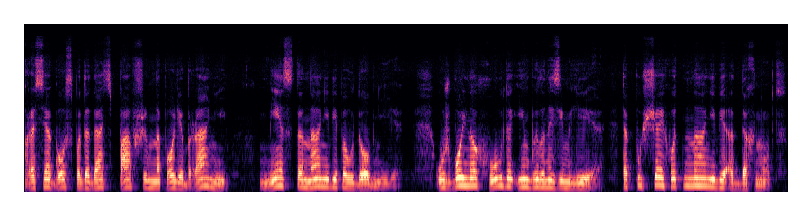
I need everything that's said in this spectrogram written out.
прося Господа дать павшим на поле брани место на небе поудобнее. Уж больно худо им было на земле, так пущай хоть на небе отдохнут.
